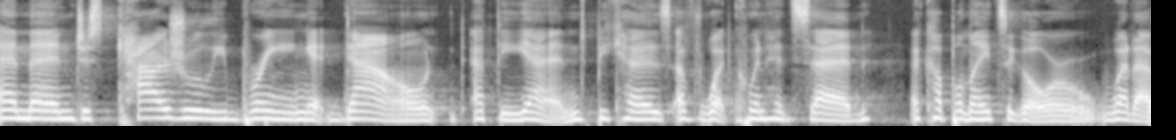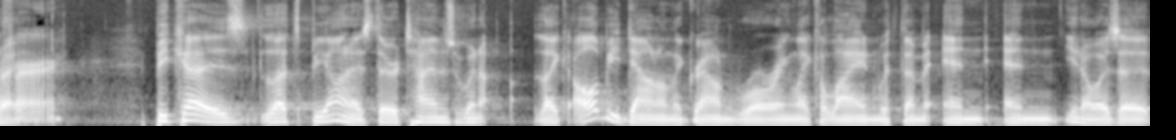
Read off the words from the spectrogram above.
And then just casually bringing it down at the end because of what Quinn had said a couple nights ago or whatever. Right because let's be honest there are times when like i'll be down on the ground roaring like a lion with them and and you know as a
